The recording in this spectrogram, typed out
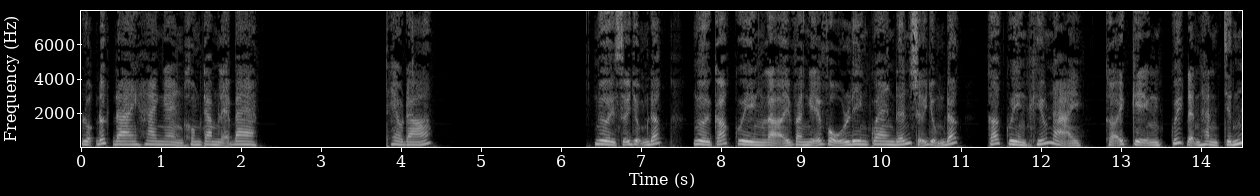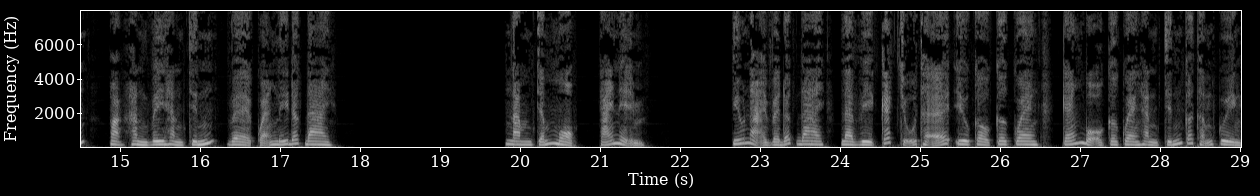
Luật Đất đai 2003. Theo đó, người sử dụng đất người có quyền lợi và nghĩa vụ liên quan đến sử dụng đất, có quyền khiếu nại, khởi kiện quyết định hành chính hoặc hành vi hành chính về quản lý đất đai. 5.1 Khái niệm Khiếu nại về đất đai là việc các chủ thể yêu cầu cơ quan, cán bộ cơ quan hành chính có thẩm quyền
